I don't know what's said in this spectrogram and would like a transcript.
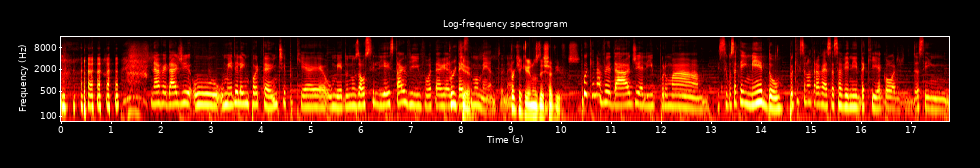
Na verdade, o, o medo ele é importante porque é, o medo nos auxilia a estar vivo até, Por até esse momento, né? Por que, que ele nos deixa vivos? Porque, na verdade, ali por uma. Se você tem medo, por que que você não atravessa essa avenida aqui agora, assim,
